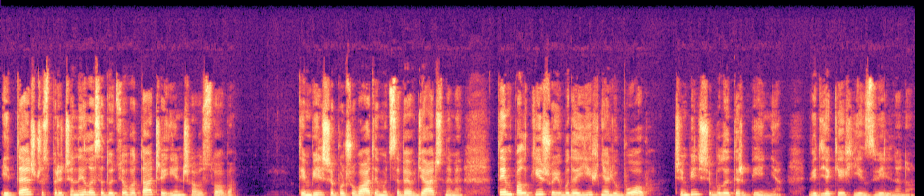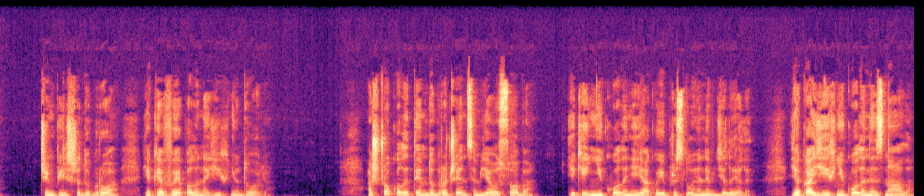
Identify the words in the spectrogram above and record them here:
і те, що спричинилася до цього та чи інша особа. Тим більше почуватимуть себе вдячними, тим палкішою буде їхня любов, чим більше були терпіння, від яких їх звільнено, чим більше добро, яке випало на їхню долю. А що, коли тим доброчинцем є особа, якій ніколи ніякої прислуги не вділили, яка їх ніколи не знала,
